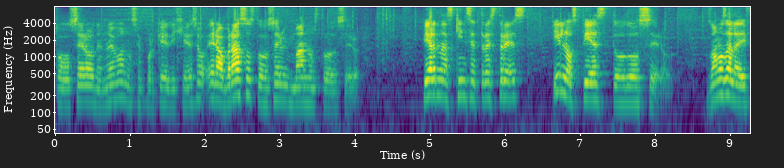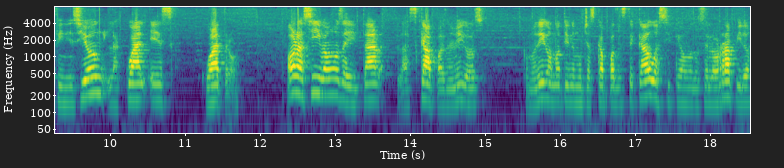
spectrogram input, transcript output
todo 0 de nuevo, no sé por qué dije eso, era brazos todo 0 y manos todo 0, piernas 15, 3, 3 y los pies todo 0. Nos vamos a la definición, la cual es 4. Ahora sí, vamos a editar las capas, amigos. Como digo, no tiene muchas capas de este CAU, así que vamos a hacerlo rápido.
